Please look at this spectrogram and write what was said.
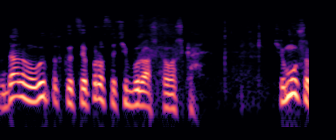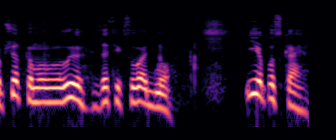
В даному випадку це просто чебурашка важка. Чому? Щоб чітко ми могли зафіксувати дно. І опускаємо.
